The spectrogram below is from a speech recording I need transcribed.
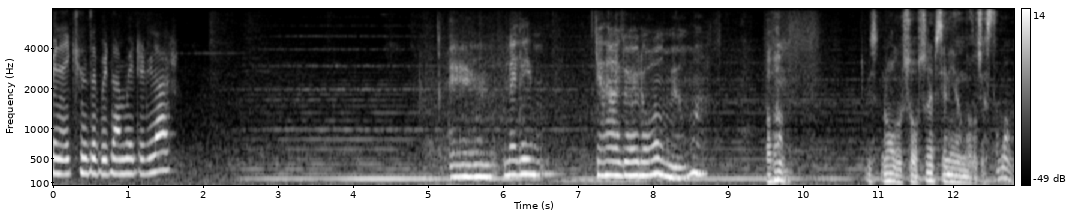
beni ikinize birden verirler. Ee, Meleğim genelde öyle olmuyor ama Babam, biz ne olursa olsun hep senin yanında olacağız, tamam mı?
